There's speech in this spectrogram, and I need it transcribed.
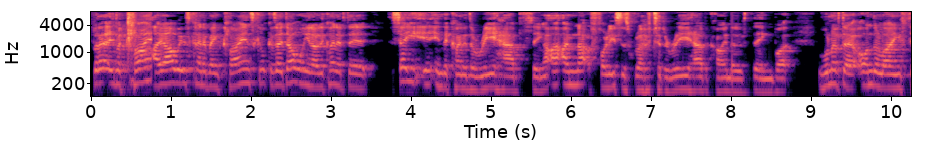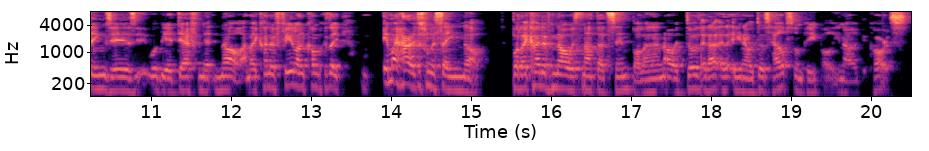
But the client, I always kind of when clients come because I don't, you know, the kind of the say in the kind of the rehab thing. I, I'm not fully subscribed to the rehab kind of thing, but one of the underlying things is it would be a definite no. And I kind of feel uncomfortable because I, in my heart, I just want to say no. But I kind of know it's not that simple. And I know it does, it, you know, it does help some people, you know, of course.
